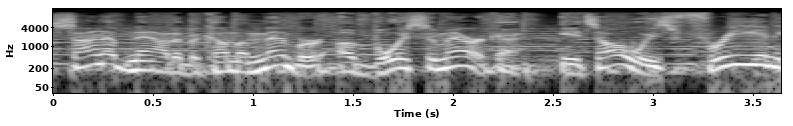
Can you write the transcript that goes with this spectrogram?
Sign up now to become a member of Voice America. It's always free and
